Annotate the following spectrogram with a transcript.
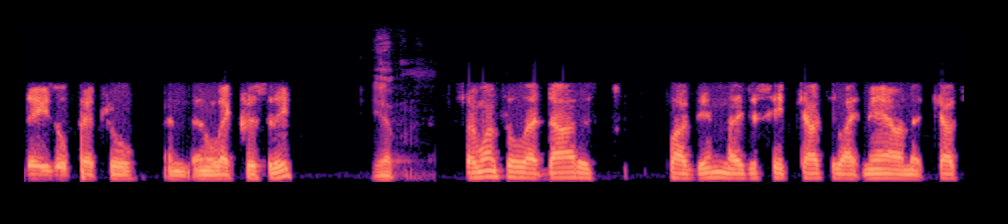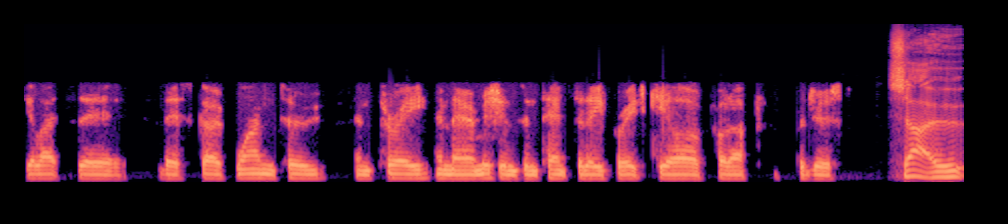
diesel, petrol, and, and electricity. Yep. So once all that data is plugged in, they just hit calculate now, and it calculates their their scope one, two, and three, and their emissions intensity for each kilo of product produced. So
